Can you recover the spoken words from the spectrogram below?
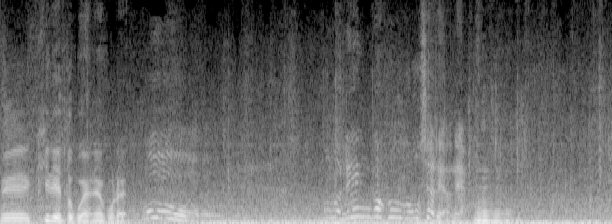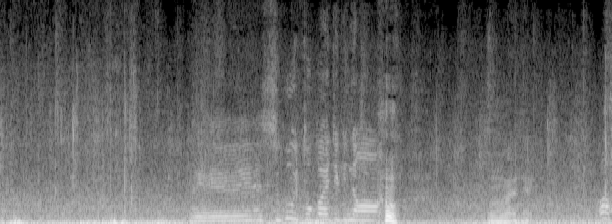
えー、綺麗とこやねこれ。うん。このレンガ風がおしゃれやね。うんうん。へえすごい都会的な。ほんまやねあ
